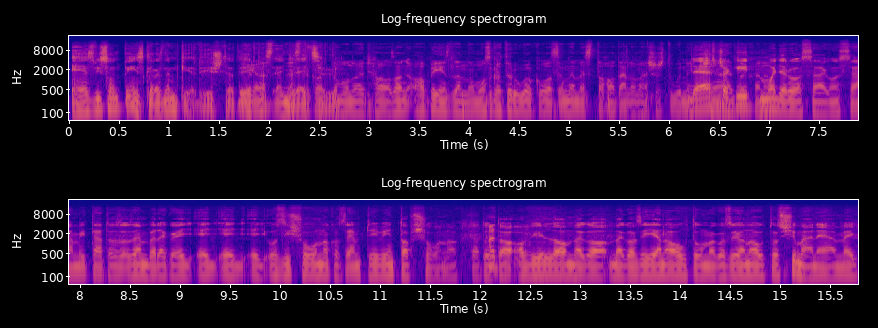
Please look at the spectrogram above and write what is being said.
ehhez viszont pénz kell, ez nem kérdés. Tehát érted, ezt, ennyire ezt egyszerű. mondani, hogy ha, az, ha pénz lenne a mozgatórugó, akkor valószínűleg nem ezt a hatállomásos turnét De ez csak itt hanem... Magyarországon számít, tehát az, az emberek egy, egy, egy, egy ozisónak, az MTV-n tapsolnak. Tehát hát, ott a, a villa, meg, a, meg az ilyen autó, meg az olyan autó, az simán elmegy,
